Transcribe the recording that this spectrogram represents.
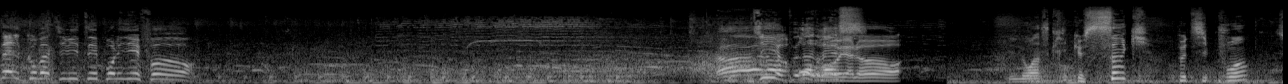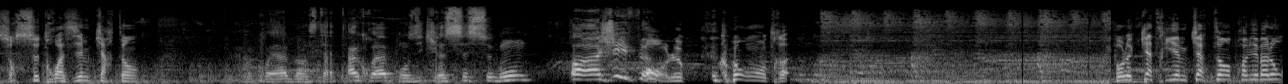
Belle combativité pour l'ailier fort. Ah, un peu Oh, d'adresse. et alors Ils n'ont inscrit que 5 petits points sur ce troisième carton. Incroyable, un stat incroyable. On se dit qu'il reste 16 secondes. Oh, un gifle Oh, le contre Pour le quatrième carton, premier ballon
